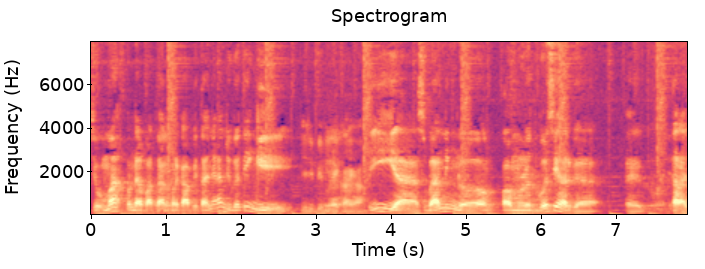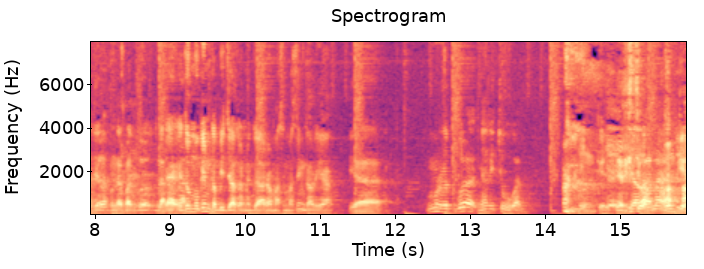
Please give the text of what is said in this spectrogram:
cuma pendapatan per kapitanya kan juga tinggi. GDP mereka ya. Iya, sebanding dong. Kalau menurut gue sih harga eh tar aja lah pendapat gue Ya belakangan. itu mungkin kebijakan negara masing-masing kali ya. Ya menurut gue nyari cuan. Mungkin. Nyari cuan. Mungkin,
